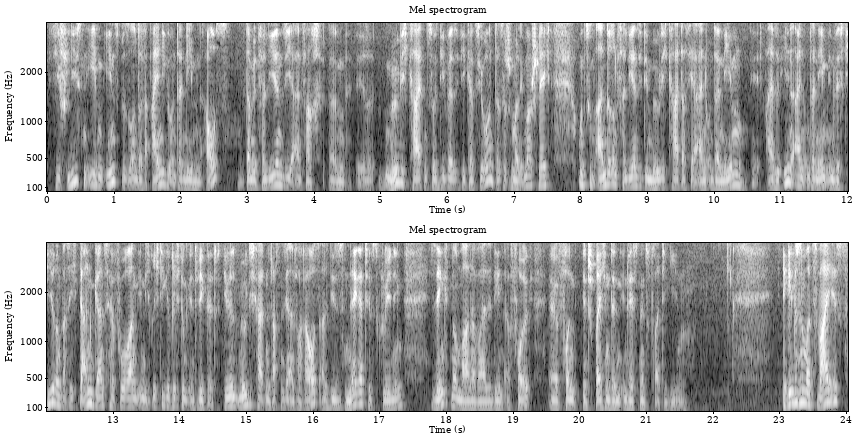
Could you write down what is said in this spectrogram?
Sie schließen eben insbesondere einige Unternehmen aus. Damit verlieren sie einfach ähm, Möglichkeiten zur Diversifikation. Das ist schon mal immer schlecht. Und zum anderen verlieren sie die Möglichkeit, dass sie ein Unternehmen, also in ein Unternehmen investieren, was sich dann ganz hervorragend in die richtige Richtung entwickelt. Diese Möglichkeiten lassen sie einfach raus. Also dieses Negative Screening senkt normalerweise den Erfolg äh, von entsprechenden Investmentstrategien. Ergebnis Nummer zwei ist,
